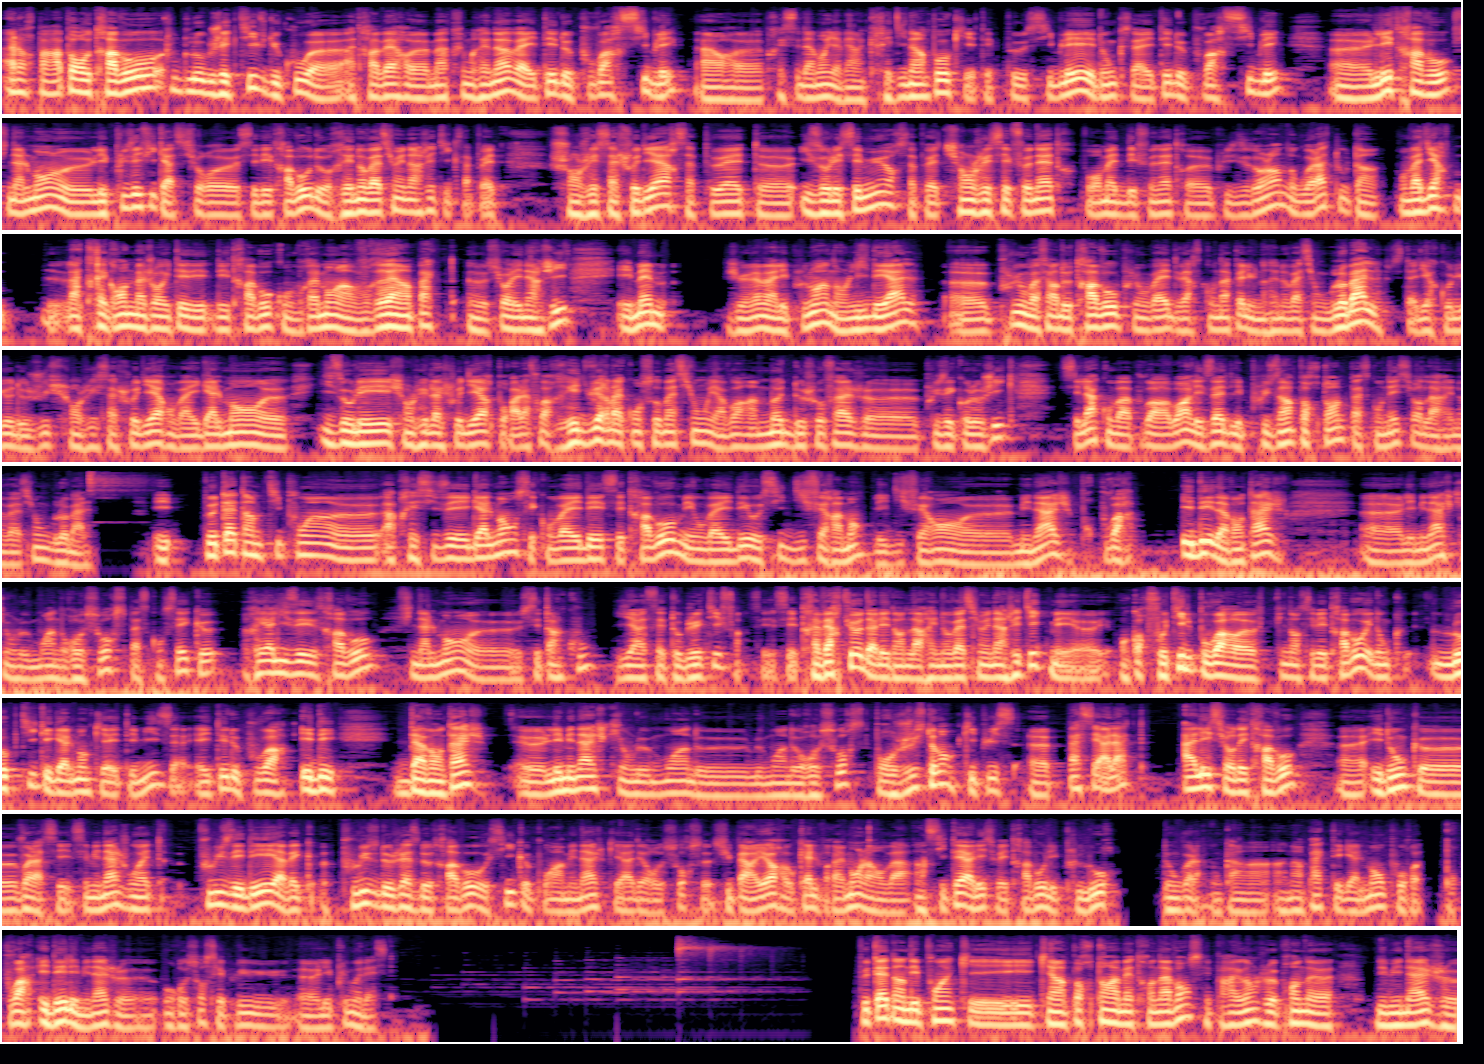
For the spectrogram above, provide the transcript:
Alors par rapport aux travaux, tout l'objectif du coup euh, à travers euh, ma prime rénov a été de pouvoir cibler. Alors euh, précédemment il y avait un crédit d'impôt qui était peu ciblé et donc ça a été de pouvoir cibler les travaux finalement les plus efficaces sur c'est des travaux de rénovation énergétique. Ça peut être changer sa chaudière, ça peut être isoler ses murs, ça peut être changer ses fenêtres pour mettre des fenêtres plus isolantes. Donc voilà tout un on va dire la très grande majorité des, travaux qui ont vraiment un vrai impact sur l'énergie et même je vais même aller plus loin, dans l'idéal, euh, plus on va faire de travaux, plus on va être vers ce qu'on appelle une rénovation globale, c'est-à-dire qu'au lieu de juste changer sa chaudière, on va également euh, isoler, changer la chaudière pour à la fois réduire la consommation et avoir un mode de chauffage euh, plus écologique. C'est là qu'on va pouvoir avoir les aides les plus importantes parce qu'on est sur de la rénovation globale. Et peut-être un petit point à préciser également, c'est qu'on va aider ces travaux, mais on va aider aussi différemment les différents ménages pour pouvoir aider davantage euh, les ménages qui ont le moins de ressources parce qu'on sait que réaliser des travaux, finalement, euh, c'est un coût. Il y a cet objectif. C'est très vertueux d'aller dans de la rénovation énergétique, mais euh, encore faut-il pouvoir financer les travaux. Et donc l'optique également qui a été mise a été de pouvoir aider davantage les ménages qui ont le moins de, le moins de ressources pour justement qu'ils puissent passer à l'acte aller sur des travaux et donc voilà ces, ménages vont être plus aidé avec plus de gestes de travaux aussi que pour un ménage qui a des ressources supérieures auxquelles vraiment là on va inciter à aller sur les travaux les plus lourds. Donc voilà, donc un, impact également pour, pouvoir aider les ménages euh, aux ressources les plus, euh, les plus modestes. Peut-être un des points qui est, important à mettre en avant, c'est par exemple, je veux prendre euh, des ménages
